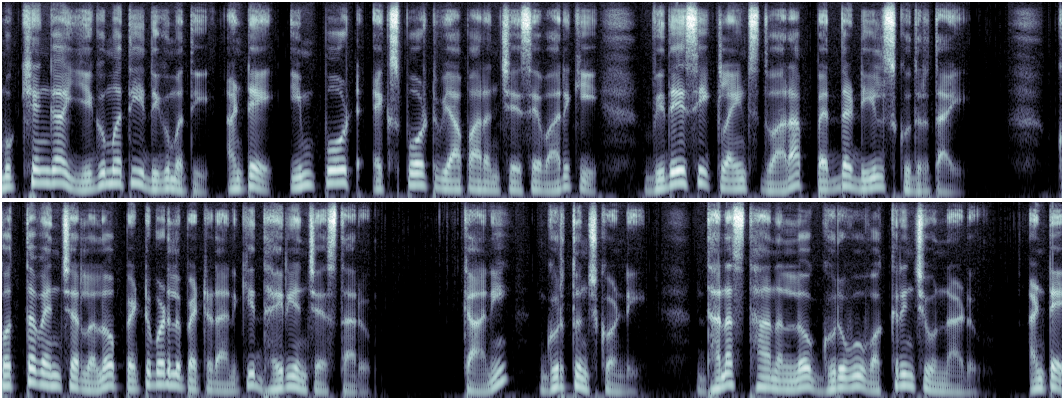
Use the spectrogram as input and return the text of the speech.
ముఖ్యంగా ఎగుమతి దిగుమతి అంటే ఇంపోర్ట్ ఎక్స్పోర్ట్ వ్యాపారం చేసేవారికి విదేశీ క్లయింట్స్ ద్వారా పెద్ద డీల్స్ కుదురుతాయి. కొత్త వెంచర్లలో పెట్టుబడులు పెట్టడానికి ధైర్యం చేస్తారు. కాని గుర్తుంచుకోండి ధనస్థానంలో గురువు వక్రించి ఉన్నాడు. అంటే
